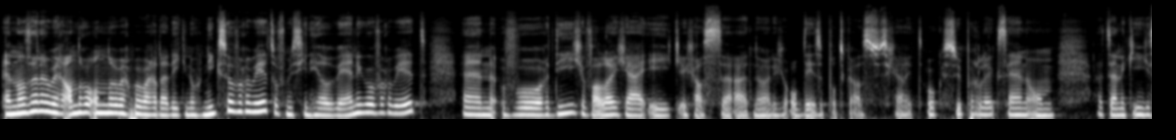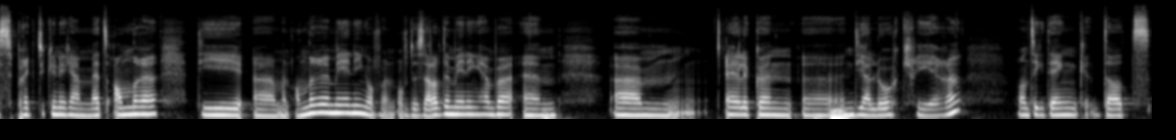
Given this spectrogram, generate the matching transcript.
en dan zijn er weer andere onderwerpen waar dat ik nog niks over weet, of misschien heel weinig over weet. En voor die gevallen ga ik gasten uitnodigen op deze podcast. Dus het gaat ook superleuk zijn om uiteindelijk in gesprek te kunnen gaan met anderen die um, een andere mening of, of dezelfde mening hebben. En um, eigenlijk een, uh, een dialoog creëren. Want ik denk dat,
